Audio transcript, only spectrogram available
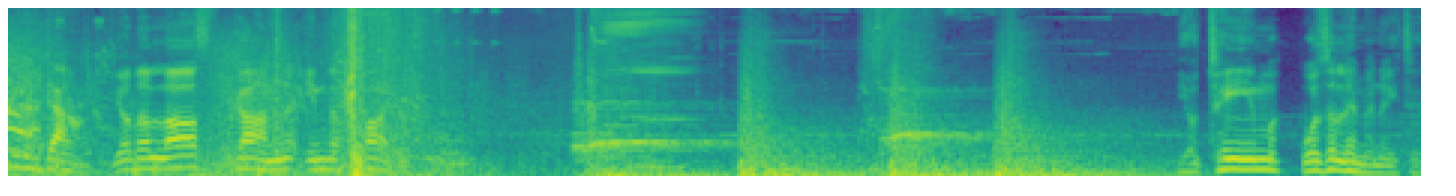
Guardian down. You're the last gun in the fight. Your team was eliminated.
